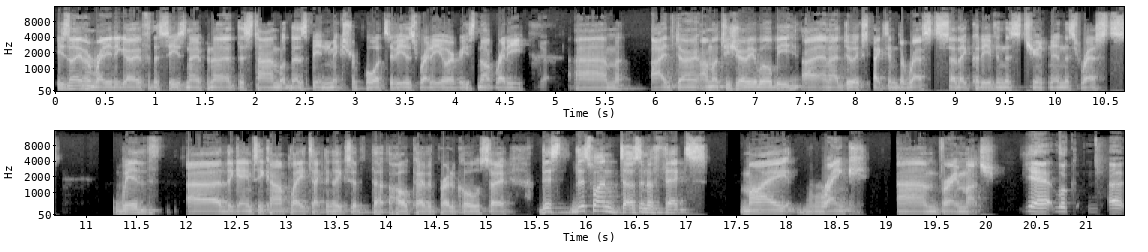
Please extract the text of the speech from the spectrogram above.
He's not even ready to go for the season opener at this time. But there's been mixed reports if he is ready or if he's not ready. Yeah. Um, I don't. I'm not too sure if he will be, I, and I do expect him to rest. So they could even this tune in this rests with uh, the games he can't play technically because of the whole COVID protocol. So this this one doesn't affect my rank um, very much. Yeah, look, uh,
